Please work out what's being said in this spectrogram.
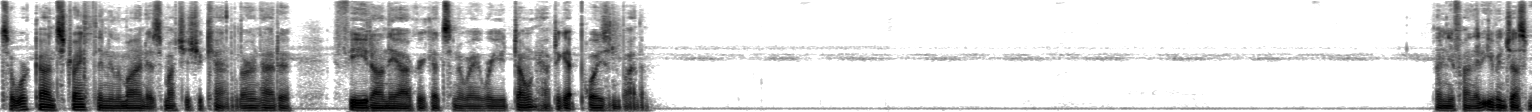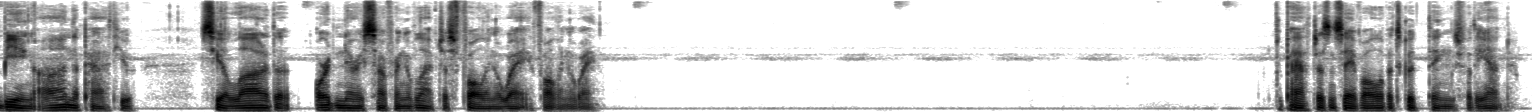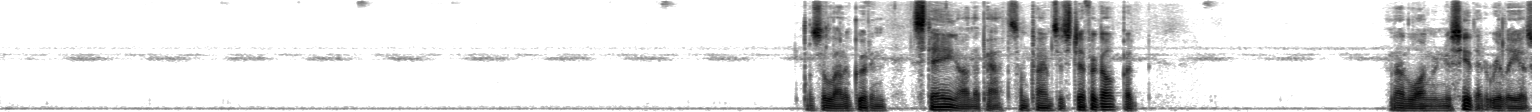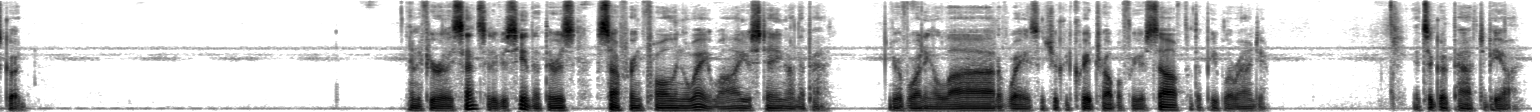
So work on strengthening the mind as much as you can. Learn how to feed on the aggregates in a way where you don't have to get poisoned by them. And you find that even just being on the path, you see a lot of the ordinary suffering of life just falling away, falling away. The path doesn't save all of its good things for the end. There's a lot of good in staying on the path. Sometimes it's difficult, but in the long run you see that it really is good. And if you're really sensitive, you see that there is suffering falling away while you're staying on the path. You're avoiding a lot of ways that you could create trouble for yourself, for the people around you. It's a good path to be on.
